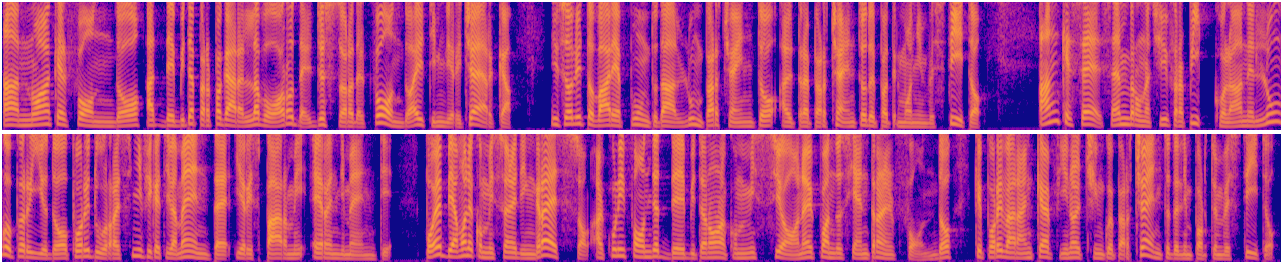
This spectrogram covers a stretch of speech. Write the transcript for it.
annua che il fondo addebita per pagare il lavoro del gestore del fondo e il team di ricerca. Di solito varia appunto dall'1% al 3% del patrimonio investito. Anche se sembra una cifra piccola, nel lungo periodo può ridurre significativamente i risparmi e i rendimenti. Poi abbiamo le commissioni d'ingresso. Alcuni fondi addebitano una commissione quando si entra nel fondo, che può arrivare anche fino al 5% dell'importo investito.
